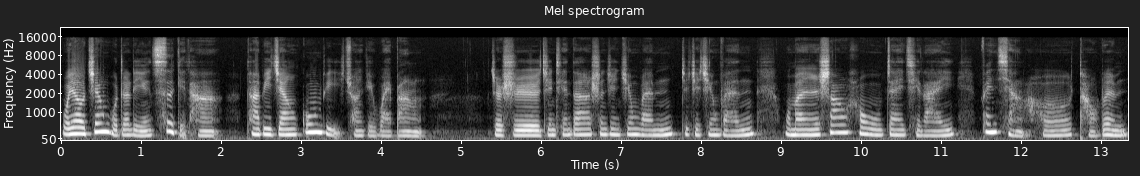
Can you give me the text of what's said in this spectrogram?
我要将我的灵赐给他，他必将公理传给外邦。”这是今天的圣经经文，这节经文我们稍后再一起来分享和讨论。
